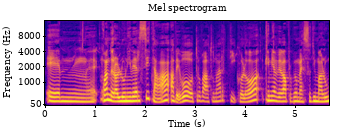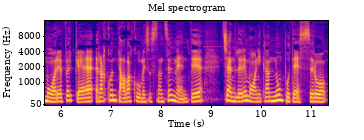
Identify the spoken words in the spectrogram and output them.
Ehm, quando ero all'università avevo trovato un articolo che mi aveva proprio messo di malumore perché raccontava come sostanzialmente Chandler e Monica non potessero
